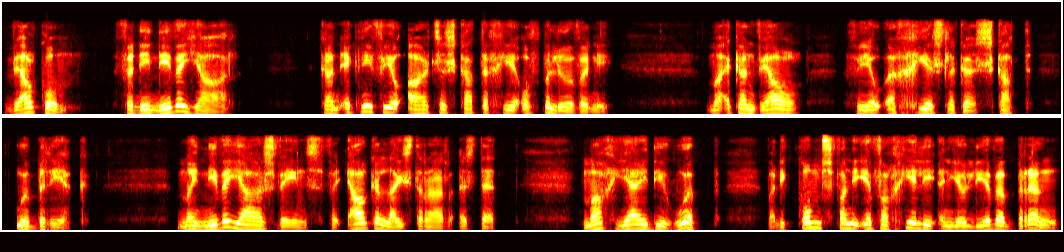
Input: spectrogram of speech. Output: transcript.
Welkom vir die nuwe jaar. Kan ek nie vir jou aardse skatte gee of beloof nie, maar ek kan wel vir jou 'n geestelike skat oopbreek. My nuwejaarswens vir elke luisteraar is dit: Mag jy die hoop wat die koms van die evangelie in jou lewe bring,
